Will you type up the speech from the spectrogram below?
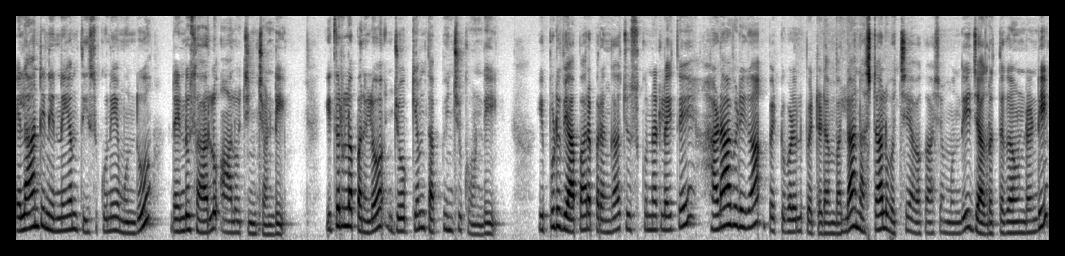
ఎలాంటి నిర్ణయం తీసుకునే ముందు రెండుసార్లు ఆలోచించండి. ఇతరుల పనిలో జోక్యం తప్పించుకోండి. ఇప్పుడు వ్యాపారపరంగా చూసుకున్నట్లయితే హడావిడిగా పెట్టుబడులు పెట్టడం వల్ల నష్టాలు వచ్చే అవకాశం ఉంది. జాగ్రత్తగా ఉండండి.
